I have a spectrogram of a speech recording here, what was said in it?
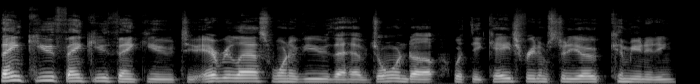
Thank you, thank you, thank you to every last one of you that have joined up with the Cage Freedom Studio community.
